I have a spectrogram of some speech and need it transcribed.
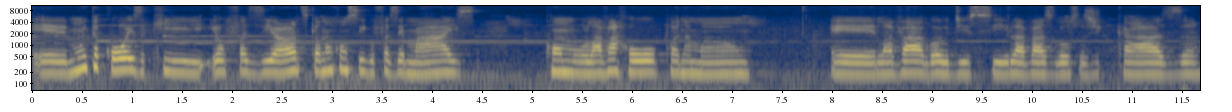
é, muita coisa que eu fazia antes que eu não consigo fazer mais, como lavar roupa na mão, é, lavar, igual eu disse, lavar as louças de casa.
